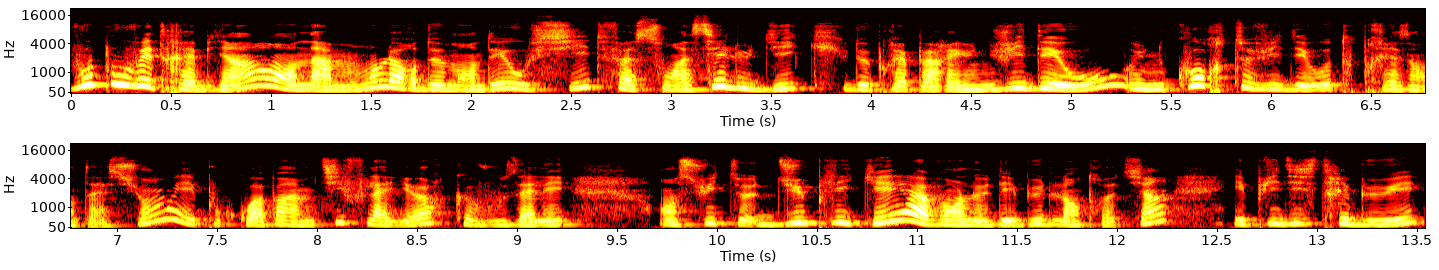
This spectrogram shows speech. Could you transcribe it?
Vous pouvez très bien en amont leur demander aussi de façon assez ludique de préparer une vidéo, une courte vidéo de présentation et pourquoi pas un petit flyer que vous allez ensuite dupliquer avant le début de l'entretien et puis distribuer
